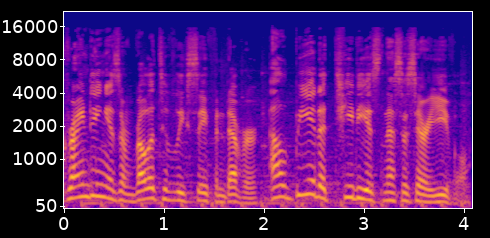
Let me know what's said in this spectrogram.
grinding is a relatively safe endeavor, albeit a tedious necessary evil.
